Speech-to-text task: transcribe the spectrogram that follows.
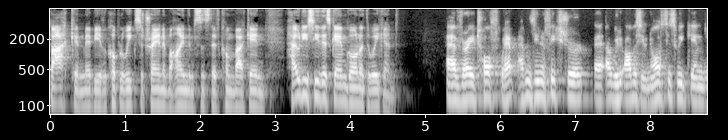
back and maybe have a couple of weeks of training behind them since they've come back in. How do you see this game going at the weekend? Uh, very tough. We haven't seen a fixture. Uh, we obviously know it's this weekend.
